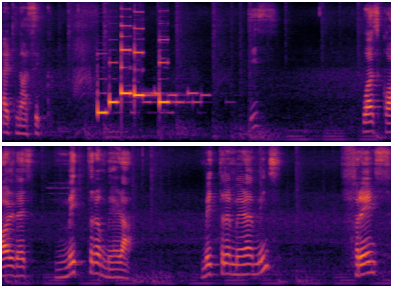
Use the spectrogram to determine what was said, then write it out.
at Nasik. This was called as Mitra Mela. Mitra Mela means friends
